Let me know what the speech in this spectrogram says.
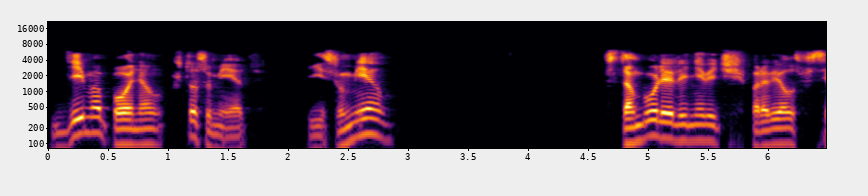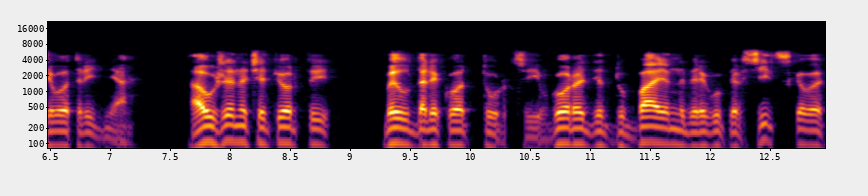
Дима понял, что сумеет, и сумел. В Стамбуле Леневич провел всего три дня, а уже на четвертый был далеко от Турции, в городе Дубае на берегу Персидского,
